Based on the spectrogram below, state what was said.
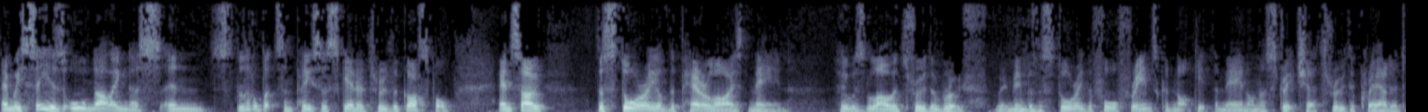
And we see his all-knowingness in little bits and pieces scattered through the gospel. And so the story of the paralyzed man who was lowered through the roof. Remember the story? The four friends could not get the man on a stretcher through the crowded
